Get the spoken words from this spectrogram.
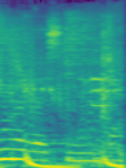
You're listening.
